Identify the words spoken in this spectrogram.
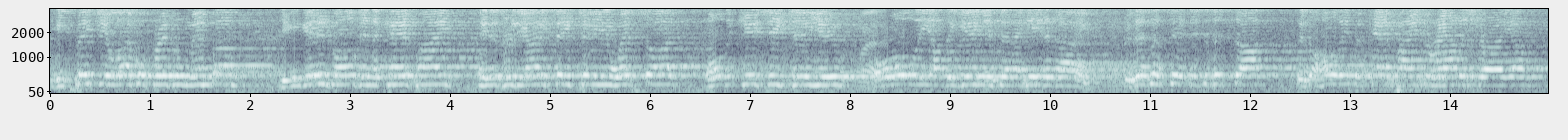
You can speak to your local federal member. You can get involved in the campaign either through the ACTU website or the QCTU all the other unions that are here today. Because as I said, this is a start. There's a whole heap of campaigns around Australia.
